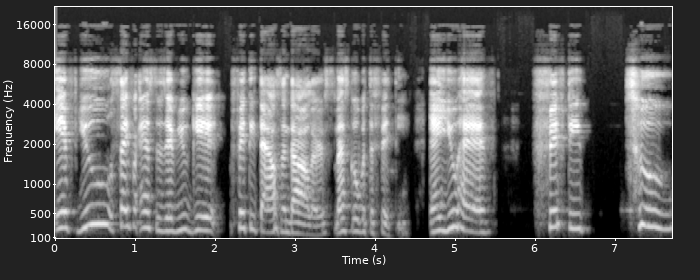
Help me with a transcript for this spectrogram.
If you say, for instance, if you get fifty thousand dollars, let's go with the fifty, and you have fifty two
